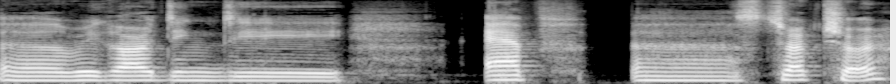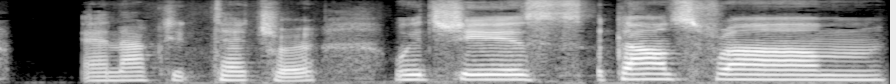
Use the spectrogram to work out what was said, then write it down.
uh, regarding the app uh, structure and architecture, which is comes from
